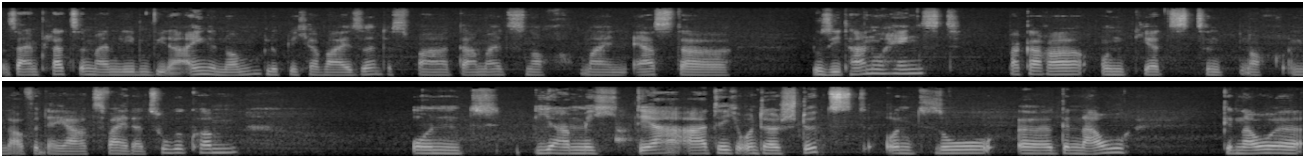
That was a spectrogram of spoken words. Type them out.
seinen Platz in meinem Leben wieder eingenommen, glücklicherweise. Das war damals noch mein erster Lusitano-Hengst, Baccarat, und jetzt sind noch im Laufe der Jahre zwei dazugekommen. Und die haben mich derartig unterstützt und so äh, genau, genaue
